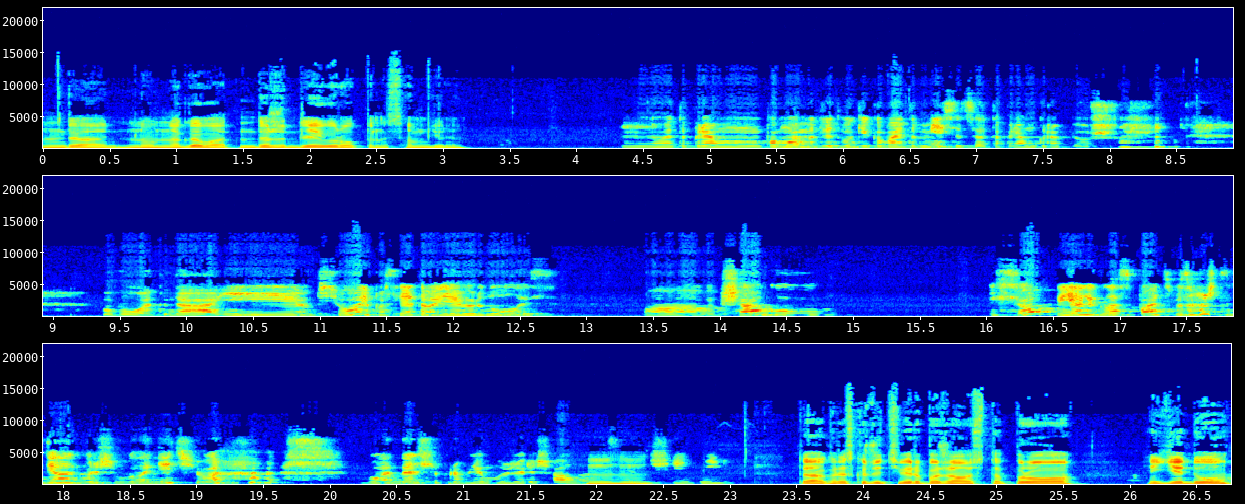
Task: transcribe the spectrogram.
Да, ну, многовато, даже для Европы, на самом деле. Ну, это прям, по-моему, для 2 гигабайтов в месяц это прям грабеж. Вот, да, и все, и после этого я вернулась а, в общагу, и все, я легла спать, потому что делать больше было нечего. Вот, дальше проблему уже решала в Мгм. следующие дни. Так, расскажи теперь, пожалуйста, про еду.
